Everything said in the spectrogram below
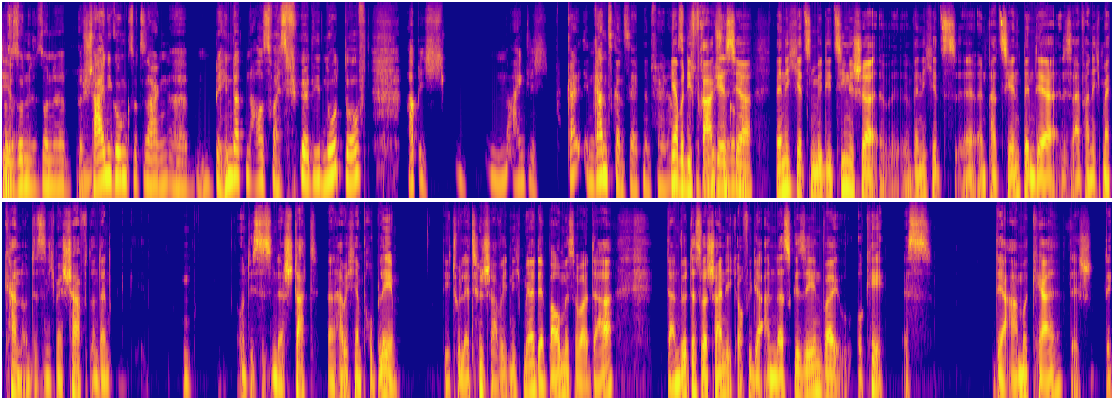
also so eine, so eine hm. Bescheinigung sozusagen äh, Behindertenausweis für die Notdurft habe ich hm, eigentlich in ganz, ganz seltenen Fällen. Ja, aber die Frage ist ja, wenn ich jetzt ein medizinischer, äh, wenn ich jetzt äh, ein Patient bin, der das einfach nicht mehr kann und es nicht mehr schafft und dann und ist es in der Stadt, dann habe ich ein Problem. Die Toilette schaffe ich nicht mehr, der Baum ist aber da. dann wird das wahrscheinlich auch wieder anders gesehen, weil, okay, es, der arme Kerl, der, der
